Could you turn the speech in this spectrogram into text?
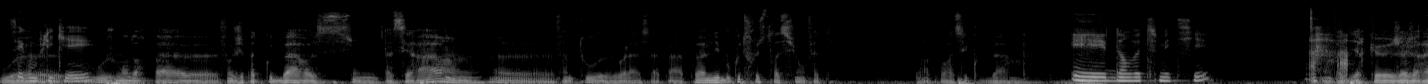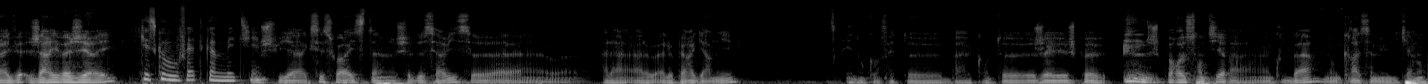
où, C'est euh, compliqué. Où je m'endors pas. Enfin, j'ai pas de coups de barre, sont assez rares. Euh, Enfin, tout, euh, voilà, ça peut, peut amener beaucoup de frustration, en fait, par rapport à ces coups de barre. Et dans votre métier? On va dire que j'a- j'arrive à gérer. Qu'est-ce que vous faites comme métier? Donc, je suis accessoiriste, chef de service à, la- à l'Opéra Garnier. Et donc, en fait, euh, bah, quand euh, je, peux, je peux ressentir un coup de barre, donc grâce à mes médicaments,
